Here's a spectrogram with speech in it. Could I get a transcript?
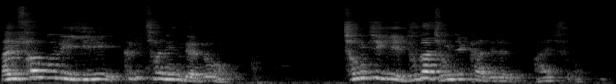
아니 3분의 1이 크리스찬인데도 정직이 누가 정직한지를 알 수가 없습니다.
